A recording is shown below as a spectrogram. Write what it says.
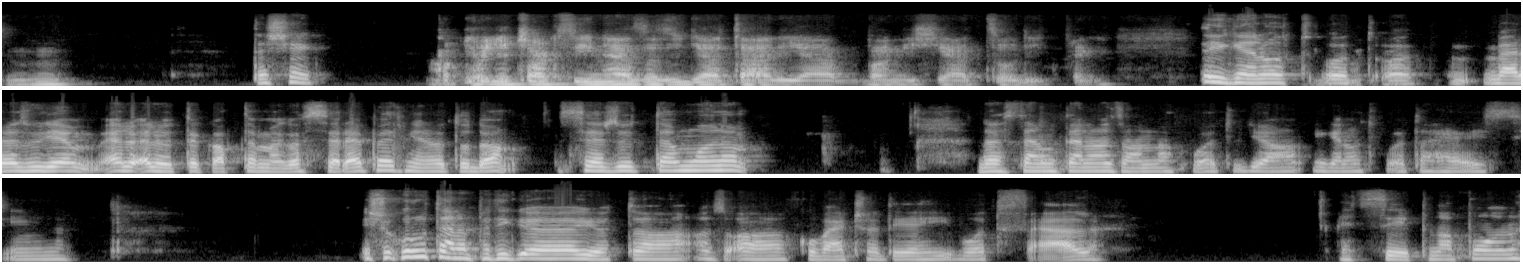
Mhm. Tessék? Hogy a Csak Színház az ugye a Táliában is játszódik meg. Igen, ott, ott, ott, mert az ugye el, előtte kaptam meg a szerepet, mielőtt oda szerződtem volna, de aztán utána az annak volt, ugye, igen, ott volt a helyszín. És akkor utána pedig jött a, az a Kovács Adél hívott fel, egy szép napon,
